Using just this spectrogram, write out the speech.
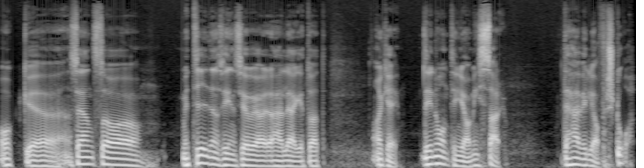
Och eh, sen så med tiden så inser jag i det här läget då att okej, det är någonting jag missar. Det här vill jag förstå.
